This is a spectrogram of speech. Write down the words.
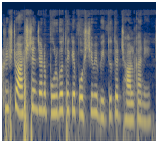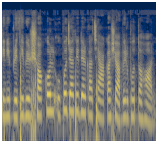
খ্রিস্ট আসছেন যেন পূর্ব থেকে পশ্চিমে বিদ্যুতের ঝলকানি। তিনি পৃথিবীর সকল উপজাতিদের কাছে আকাশে আবির্ভূত হন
